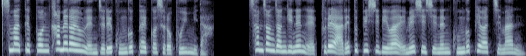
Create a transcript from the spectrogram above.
스마트폰 카메라용 렌즈를 공급할 것으로 보입니다. 삼성전기는 애플의 RFPCB와 MLCC는 공급해왔지만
